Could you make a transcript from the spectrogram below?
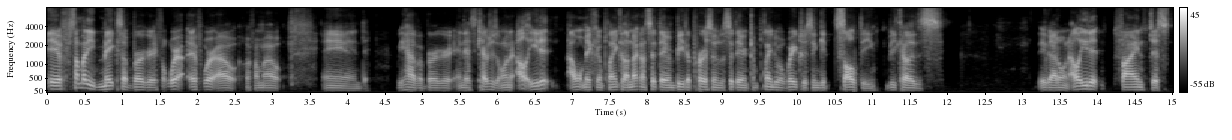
if somebody makes a burger, if we're if we're out, if I'm out, and we have a burger and there's ketchup on it, I'll eat it. I won't make a complaint because I'm not gonna sit there and be the person to sit there and complain to a waitress and get salty because it got on. I'll eat it, fine. Just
